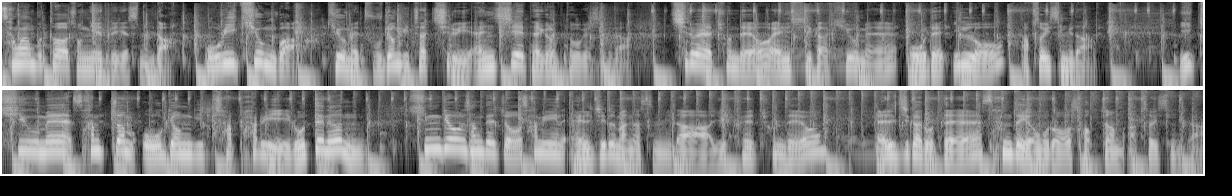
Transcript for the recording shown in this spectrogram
상황부터 정리해드리겠습니다. 5위 키움과 키움의 두 경기차 7위 NC의 대결부터 보겠습니다. 7회 초인데요. NC가 키움에 5대 1로 앞서 있습니다. 이 키움의 3.5경기 차 8위 롯데는 힘겨운 상대죠. 3위인 LG를 만났습니다. 6회 초인데요. LG가 롯데 3대 0으로 석점 앞서 있습니다.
